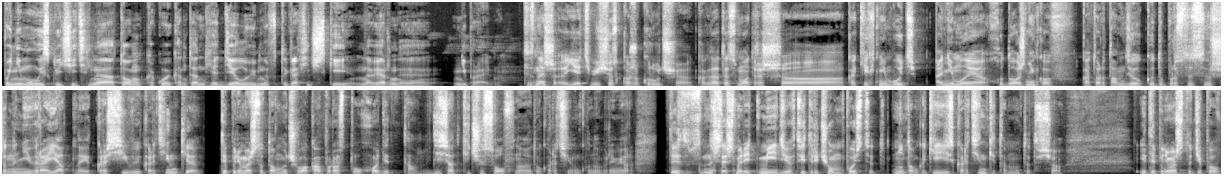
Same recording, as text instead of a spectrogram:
по нему исключительно о том, какой контент я делаю именно фотографический, наверное, неправильно. Ты знаешь, я тебе еще скажу круче. Когда ты смотришь э, каких-нибудь аниме-художников, которые там делают какие-то просто совершенно невероятные красивые картинки, ты понимаешь, что там у чувака просто уходит там десятки часов на эту картинку, например. Ты начинаешь смотреть медиа в Твиттере, что он постит, ну, там, какие есть картинки, там, вот это все. И ты понимаешь, что типа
